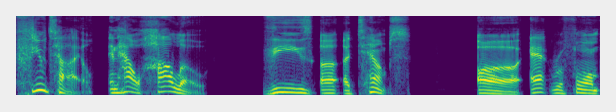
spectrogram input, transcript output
futile and how hollow these uh, attempts uh, at reform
